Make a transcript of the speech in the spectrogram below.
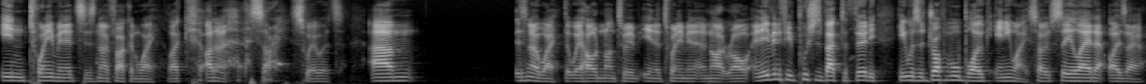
In 20 minutes, there's no fucking way. Like, I don't know. Sorry, swear words. Um, there's no way that we're holding on to him in a 20 minute a night role. And even if he pushes back to 30, he was a droppable bloke anyway. So see you later, Isaiah.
